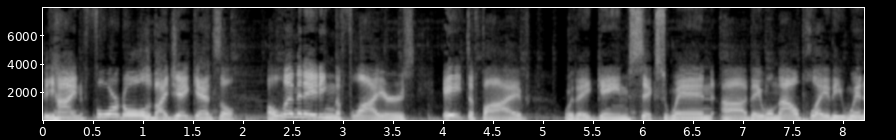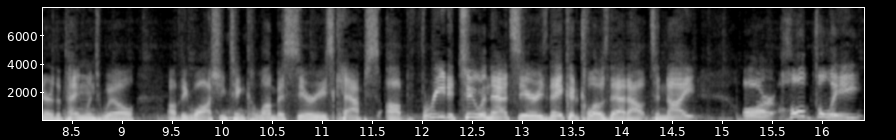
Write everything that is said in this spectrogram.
behind four goals by Jake Guentzel, eliminating the Flyers eight to five with a game six win. Uh, they will now play the winner, the Penguins will, of the Washington Columbus series. Caps up three to two in that series. They could close that out tonight, or hopefully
